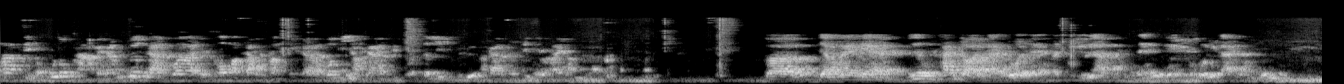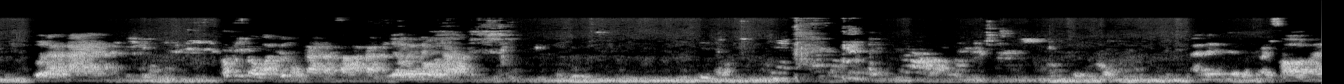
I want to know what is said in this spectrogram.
ภาพจิตของผู้ต้องหาไหมครับเรื่องการว่าเดี๋ยวเขามากาวคำให้การว่ามีอาการผิดปกติหรืออาการทางจิตอะไรครับก็ยังไงเนี่ยเรื่องขั้นตอนการตรวจเนี่ยมันมีอยู่แล้วในกระบวนการตรวจร่างกายเขามีประวัติเรื่องของการรักษาการเดี๋ยวไม่พบครับ อันนี้ไปขอให้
